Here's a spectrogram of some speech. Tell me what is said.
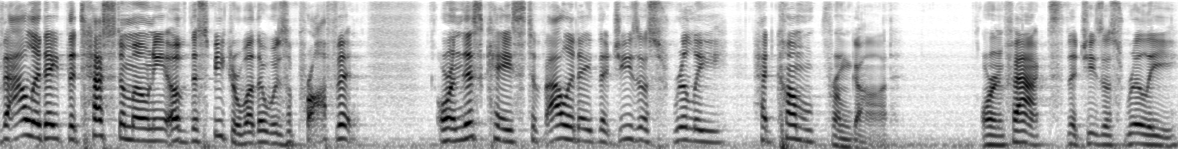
validate the testimony of the speaker, whether it was a prophet or in this case, to validate that Jesus really had come from God, or in fact, that Jesus really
